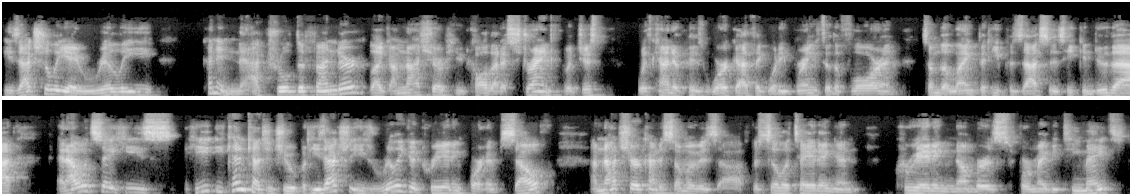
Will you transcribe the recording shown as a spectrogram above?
He's actually a really kind of natural defender. Like I'm not sure if you'd call that a strength, but just with kind of his work ethic, what he brings to the floor, and some of the length that he possesses, he can do that. And I would say he's he he can catch and shoot, but he's actually he's really good creating for himself. I'm not sure kind of some of his uh, facilitating and creating numbers for maybe teammates.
